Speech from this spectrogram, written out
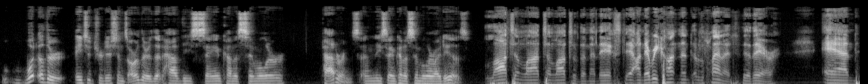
What other ancient traditions are there that have these same kind of similar patterns and these same kind of similar ideas? lots and lots and lots of them, and they ex- on every continent of the planet. They're there, and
